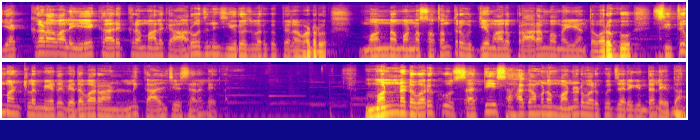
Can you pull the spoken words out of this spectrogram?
ఎక్కడ వాళ్ళ ఏ కార్యక్రమాలకి ఆ రోజు నుంచి ఈ రోజు వరకు పిలవడరు. మొన్న మొన్న స్వతంత్ర ఉద్యమాలు ప్రారంభమయ్యేంత వరకు సితిమంటల మీద విధవరాండ్లని కాల్ చేశారా లేదా? మొన్నటి వరకు సతీ సహగమనం మొన్నటి వరకు జరిగిందా లేదా?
